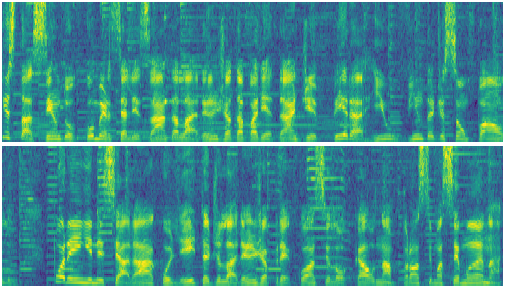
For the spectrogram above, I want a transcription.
Está sendo comercializada laranja da variedade Pera Rio vinda de São Paulo, porém iniciará a colheita de laranja precoce local na próxima semana.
